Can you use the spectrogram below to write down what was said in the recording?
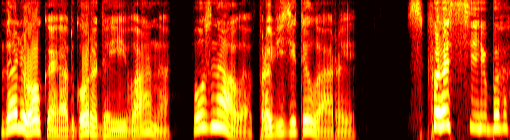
далекая от города Ивана, узнала про визиты Лары? «Спасибо!»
